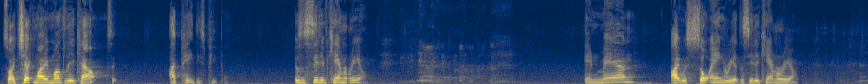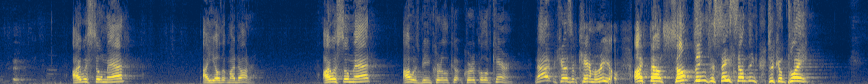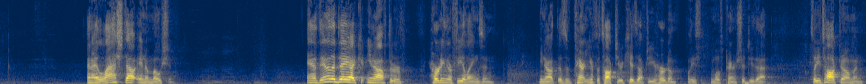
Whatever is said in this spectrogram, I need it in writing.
so I check my monthly account. I say, I paid these people. It was the city of Camarillo. And man, I was so angry at the city of Camarillo. I was so mad, I yelled at my daughter. I was so mad, I was being critical, critical of Karen. Not because of Camarillo. I found something to say something to complain. And I lashed out in emotion. And at the end of the day, I, you know, after hurting their feelings, and you know, as a parent, you have to talk to your kids after you hurt them. At least most parents should do that. So you talk to them, and,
